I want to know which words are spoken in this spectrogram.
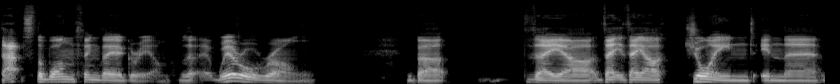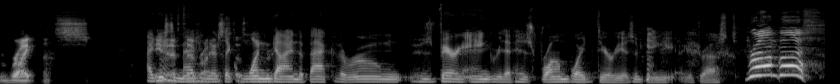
That's the one thing they agree on. We're all wrong, but they are they they are joined in their rightness. I Even just imagine there's like one agree. guy in the back of the room who's very angry that his rhomboid theory isn't being addressed. Rhombus!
